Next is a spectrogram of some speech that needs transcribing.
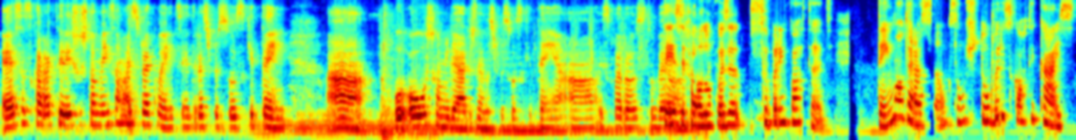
essas características também são mais frequentes entre as pessoas que têm a, ou, ou os familiares né, das pessoas que têm a, esclerose tuberosa. Você falou de uma coisa super importante. Tem uma alteração que são os túbares corticais,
